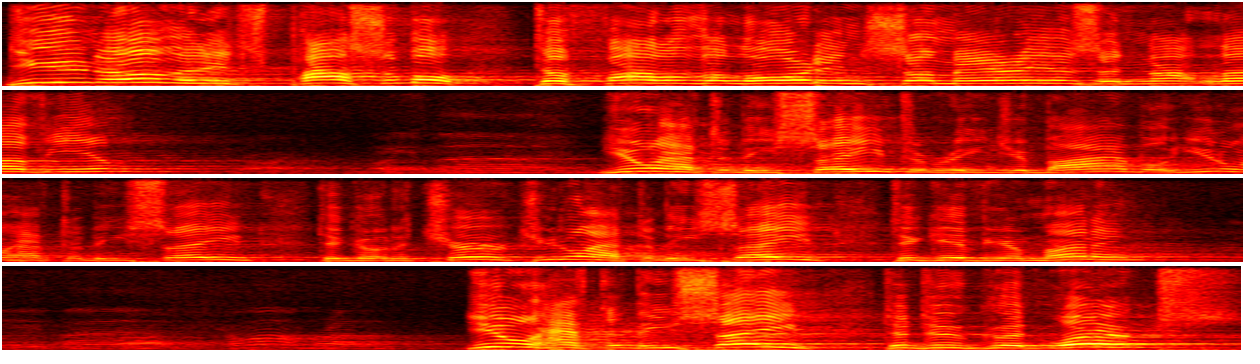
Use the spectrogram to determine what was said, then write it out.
Do you know that it's possible to follow the Lord in some areas and not love Him? You don't have to be saved to read your Bible. You don't have to be saved to go to church. You don't have to be saved to give your money. You don't have to be saved to do good works.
